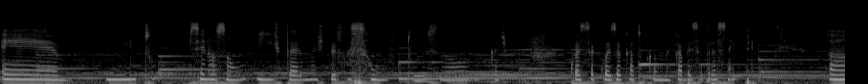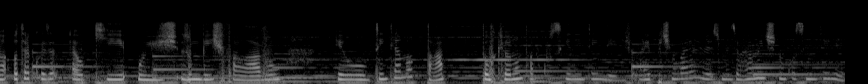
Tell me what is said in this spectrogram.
É muito sem noção e espero uma explicação no futuro, senão eu vou ficar tipo com essa coisa catucando na cabeça para sempre. Uh, outra coisa é o que os zumbis falavam. Eu tentei anotar porque eu não tava conseguindo entender. Eles repetiam várias vezes, mas eu realmente não consegui entender.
